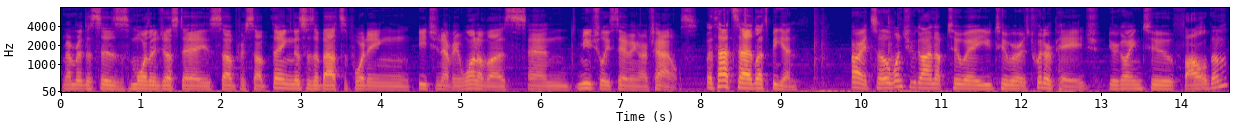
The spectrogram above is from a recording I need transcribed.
Remember, this is more than just a sub for sub thing. This is about supporting each and every one of us and mutually saving our channels. With that said, let's begin. Alright, so once you've gotten up to a YouTuber's Twitter page, you're going to follow them.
